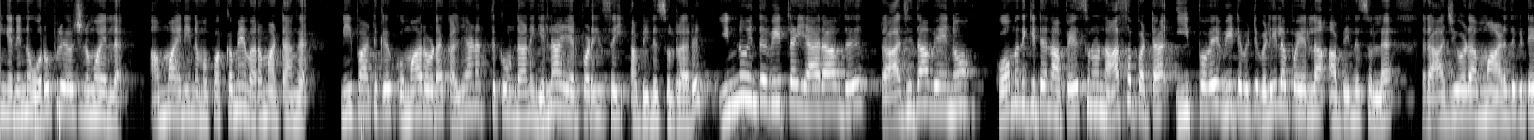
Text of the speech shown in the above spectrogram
இங்கே நின்று ஒரு பிரயோஜனமும் இல்லை. அம்மா இனி நம்ம பக்கமே வரமாட்டாங்க. நீ பாட்டுக்கு குமாரோட கல்யாணத்துக்கு உண்டான எல்லா ஏற்பாடையும் செய் அப்படின்னு சொல்றாரு. இன்னும் இந்த வீட்டில் யாராவது ராஜி தான் வேணும் கோமதி கிட்ட நான் பேசணும்னு ஆசைப்பட்டா இப்பவே வீட்டை விட்டு வெளியில போயிடலாம் அப்படின்னு சொல்ல ராஜியோட அம்மா அழுதுகிட்டே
